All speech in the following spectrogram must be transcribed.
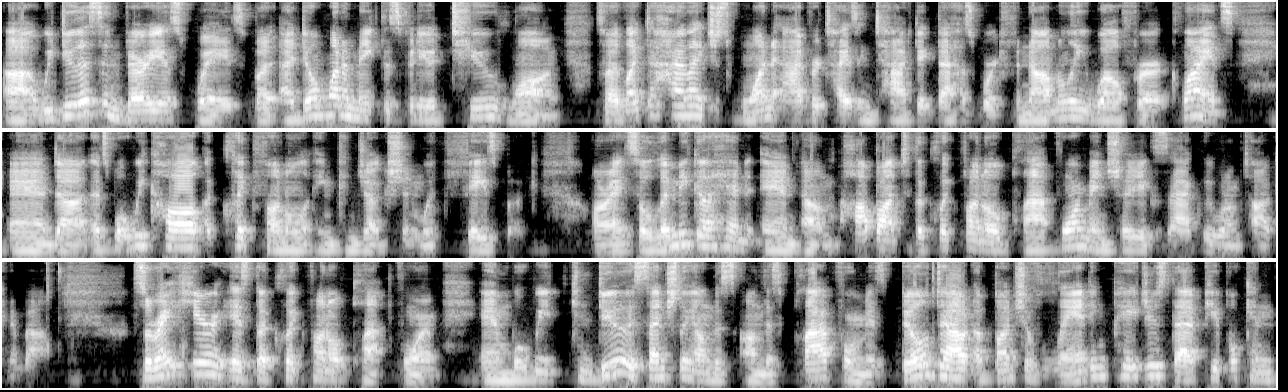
Uh, we do this in various ways, but I don't want to make this video too long, so I'd like to highlight just one advertising tactic that has worked phenomenally well for our clients, and uh, that's what we call a ClickFunnels in conjunction with Facebook. All right, so let me go ahead and um, hop onto the ClickFunnels platform and show you exactly what I'm talking about. So right here is the ClickFunnels platform, and what we can do essentially on this on this platform is build out a bunch of landing pages that people can,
